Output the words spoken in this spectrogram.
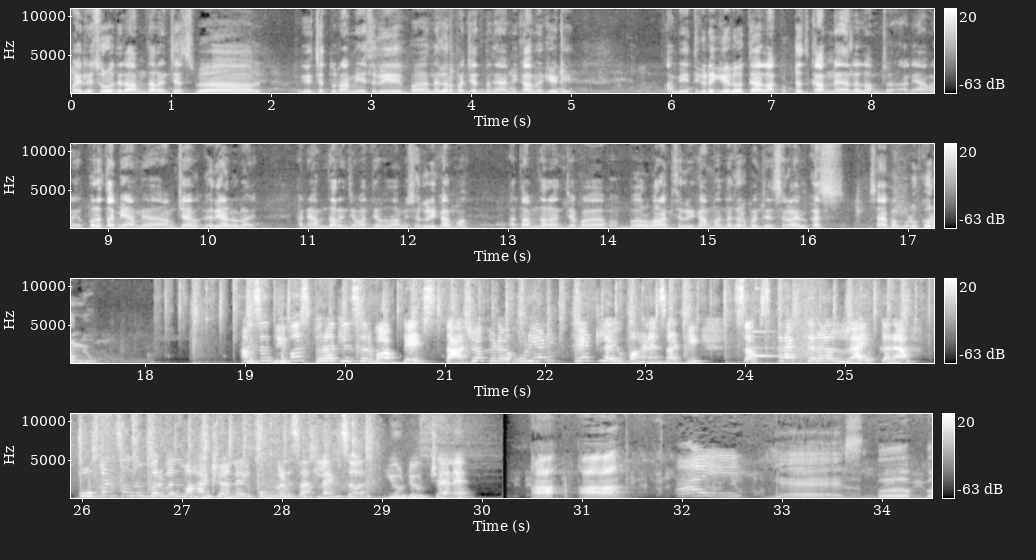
पहिले सुरुवातीला आमदारांच्याच याच्यातून आम्ही सगळी नगरपंचायतमध्ये आम्ही कामं केली. आम्ही तिकडे गेलो त्याला कुठंच काम नाही झालेलं आमचं. आणि आम्ही परत आम्ही आम्ही आमच्या घरी आलेलो आहे. आणि आमदारांच्या माध्यमातून आम्ही सगळी कामं आता आमदारांच्या बरोबर आम्ही सगळी कामं नगरपंचायत सगळा विकास साहेबांकडून करून घेऊ. आमचे दिवसभरातले सर्व अपडेट्स ताज्या घडामोडी आणि थेट लाईव्ह पाहण्यासाठी सबस्क्राईब करा लाईक करा. कोकणचं नंबर वन महा चॅनल कोकण सात लाईव्हचं युट्यूब चॅनल आ? आ येस ब ब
